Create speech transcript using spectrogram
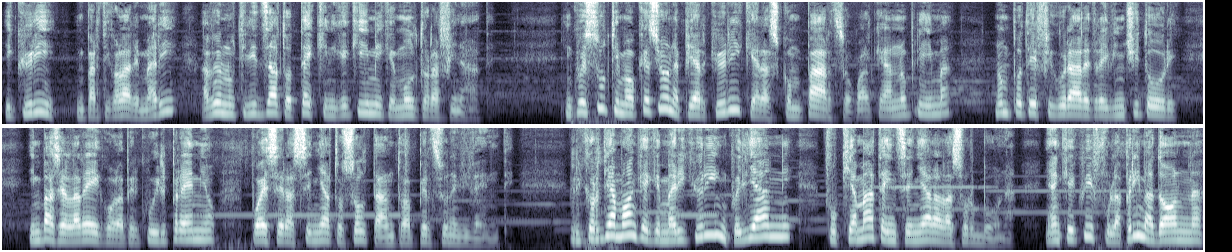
i Curie, in particolare Marie, avevano utilizzato tecniche chimiche molto raffinate. In quest'ultima occasione Pierre Curie, che era scomparso qualche anno prima, non poté figurare tra i vincitori in base alla regola per cui il premio può essere assegnato soltanto a persone viventi. Ricordiamo anche che Marie Curie in quegli anni fu chiamata a insegnare alla Sorbona e anche qui fu la prima donna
